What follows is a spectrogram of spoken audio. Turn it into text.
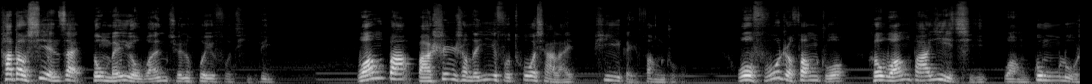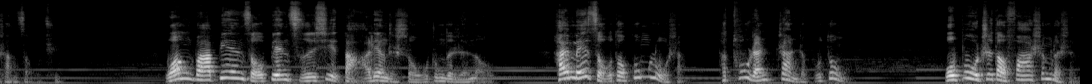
他到现在都没有完全恢复体力。王八把身上的衣服脱下来披给方卓，我扶着方卓和王八一起往公路上走去。王八边走边仔细打量着手中的人偶，还没走到公路上，他突然站着不动了。我不知道发生了什么，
